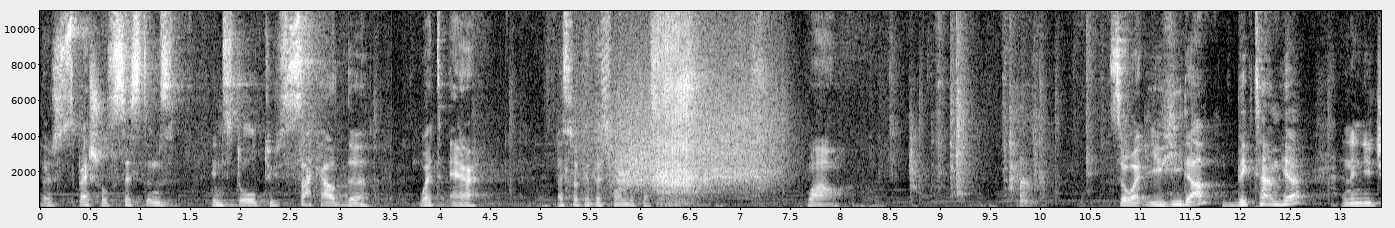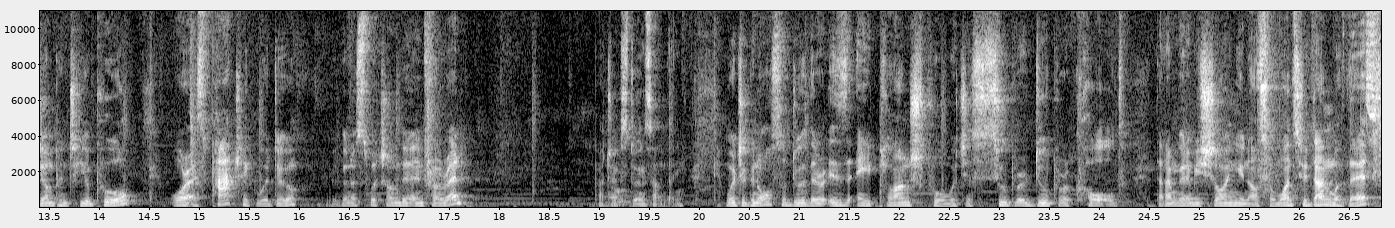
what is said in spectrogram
there's special systems installed to suck out the wet air. Let's look at this one because, wow. So what, you heat up big time here and then you jump into your pool or as Patrick would do, you're gonna switch on the infrared. Patrick's doing something. What you can also do, there is a plunge pool which is super duper cold that I'm gonna be showing you now. So once you're done with this,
